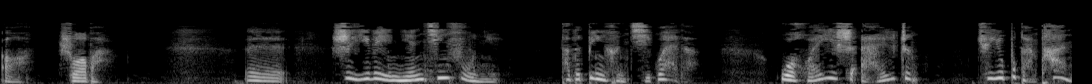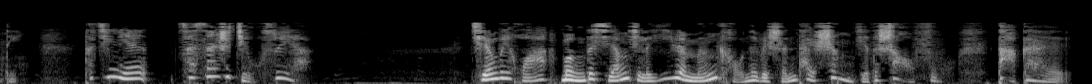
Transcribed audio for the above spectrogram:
哦，说吧。呃，是一位年轻妇女，她的病很奇怪的，我怀疑是癌症，却又不敢判定。她今年才三十九岁啊。钱维华猛地想起了医院门口那位神态圣洁的少妇，大概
